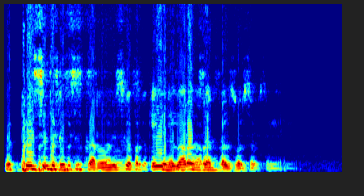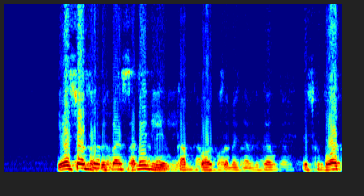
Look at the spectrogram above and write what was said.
मैं प्रिंसिपल डिस्कस कर रहा हूँ इसके ऊपर कई हज़ारों एग्जांपल्स हो सकती हैं ये सो नो मेरे पास समय नहीं है कम बहुत समय कम कम इसको बहुत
